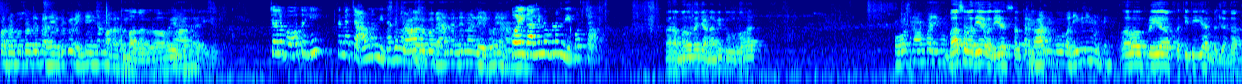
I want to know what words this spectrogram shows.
ਫਸਲ ਫੁਸਲ ਦੇ ਪੈਸੇ ਉਹਦੇ ਕੋਲ ਰਹਿੰਦੇ ਸੀ ਨਾ ਮਾਤਾ ਕੋਲ। ਮਾਤਾ ਕੋਲ ਇਹ ਤਾਂ ਹੈ। ਹੀ। ਚੱਲ ਬਹੁਤ ਹੀ ਤੇ ਮੈਂ ਚਾਹ ਬਣਾਉਣੀ ਤੁਹਾਡੇ ਚਾਹ ਵਾਸਤੇ ਸਗੋਂ ਰਹਿਣ ਦਿੰਦੇ ਮੈਂ ਲੇਟ ਹੋ ਜਾਣਾ। ਕੋਈ ਗੱਲ ਨਹੀਂ ਮੈਂ ਬਣਾਉਣੀ ਘੁੱਟ ਚਾਹ। ਰਮਨ ਉਹਨੇ ਜਾਣਾ ਵੀ ਦੂਰ ਵਾ ਹੋਰ ਸੁਣਾਓ ਭਾਜੀ ਕੋ ਬਸ ਵਧੀਆ ਵਧੀਆ ਸਭ ਠੀਕ। ਤਨਖਾਹ ਨੂੰ ਕੋਈ ਵਧੀ ਕਿ ਨਹੀਂ ਮੁੜ ਕੇ? ਉਹ ਪ੍ਰਿਆ 25 30000 ਮਿਲ ਜਾਂਦਾ।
